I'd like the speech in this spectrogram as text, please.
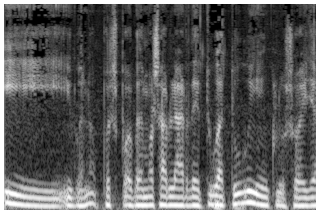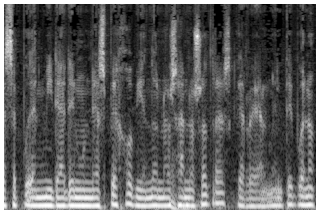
y, y, bueno, pues podemos hablar de tú a tú e incluso ellas se pueden mirar en un espejo viéndonos a nosotras que realmente, bueno,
